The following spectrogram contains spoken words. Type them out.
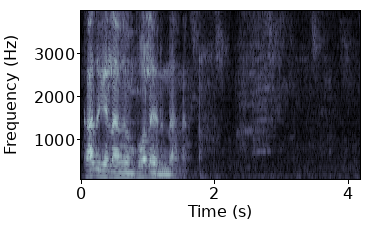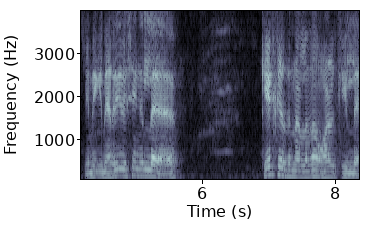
காது கேளாதவன் போல இருந்தானா. இன்னைக்கு நிறைய விஷயங்கள்ல கேட்கறதுனாலதான் வாழ்க்கையில்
